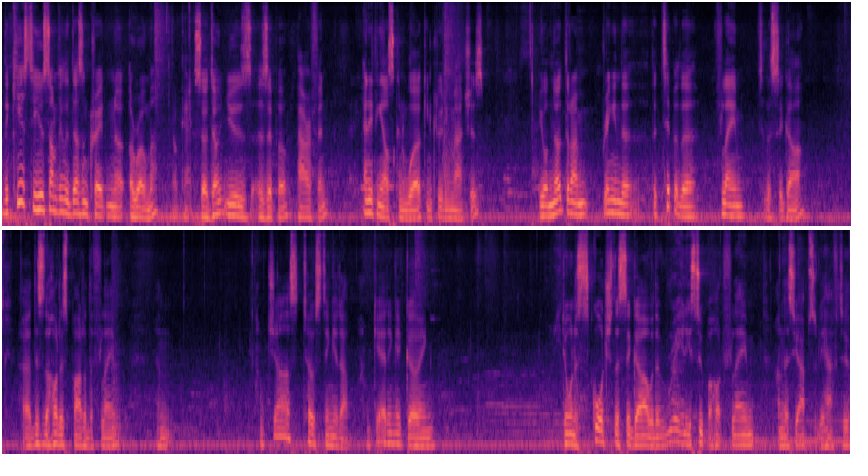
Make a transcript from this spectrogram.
The key is to use something that doesn't create an aroma. Okay. So don't use a Zippo, paraffin. Anything else can work, including matches. You'll note that I'm bringing the, the tip of the flame to the cigar. Uh, this is the hottest part of the flame. And I'm just toasting it up. I'm getting it going. You don't want to scorch the cigar with a really super hot flame unless you absolutely have to.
